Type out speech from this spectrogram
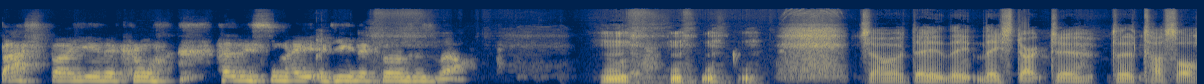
bashed by unicorn, hallucinated unicorns as well. So they, they, they start to, to tussle,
